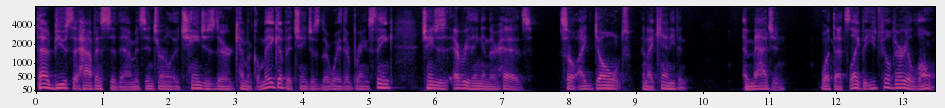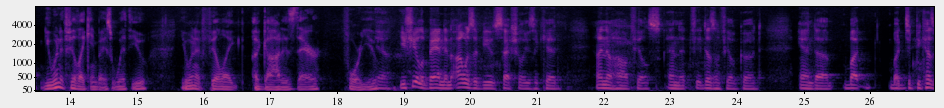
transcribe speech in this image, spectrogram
that abuse that happens to them, it's internal. It changes their chemical makeup. It changes their way their brains think. Changes everything in their heads. So I don't, and I can't even imagine what that's like. But you'd feel very alone. You wouldn't feel like anybody's with you. You wouldn't feel like a God is there for you. Yeah. You feel abandoned. I was abused sexually as a kid. I know how it feels, and it, it doesn't feel good. And uh, but but just because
